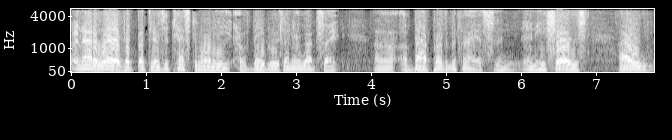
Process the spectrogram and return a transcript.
are not aware of it, but there's a testimony of Babe Ruth on our website uh, about Brother Matthias, and, and he says, I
